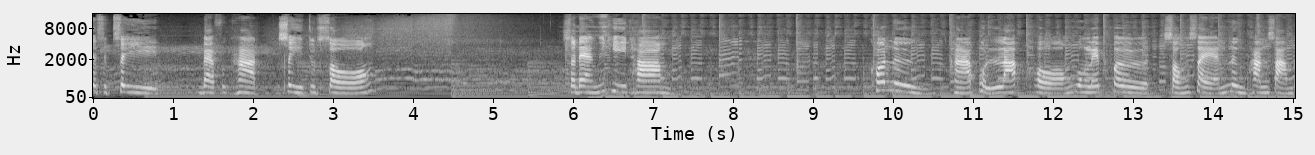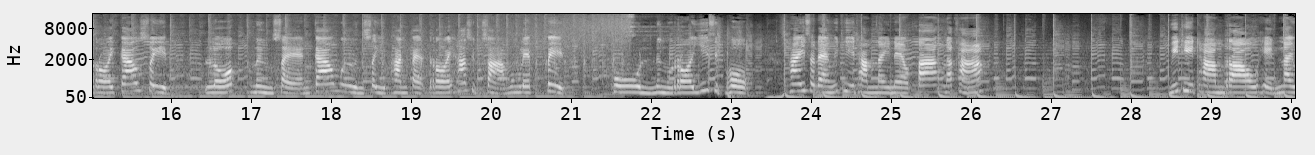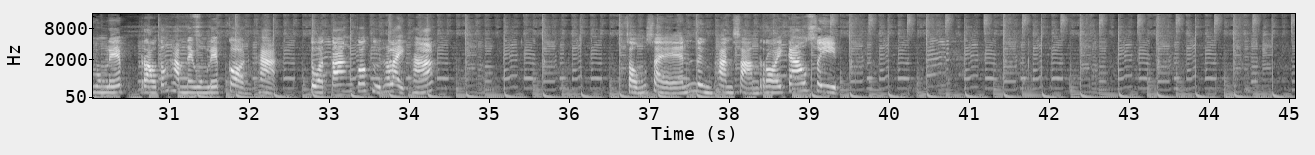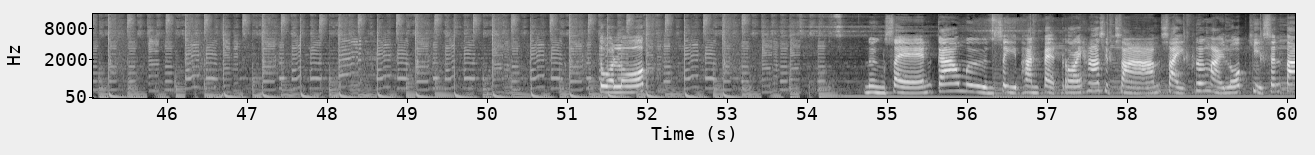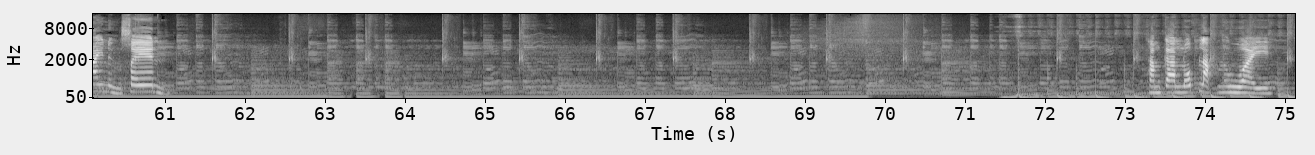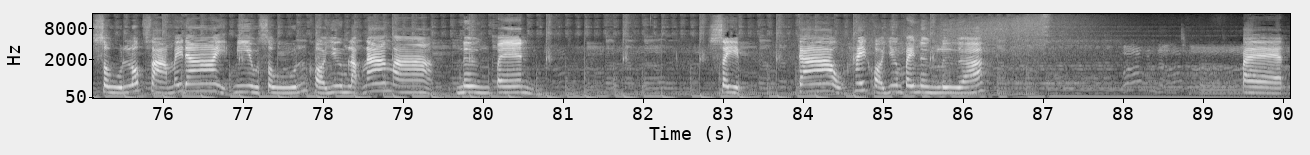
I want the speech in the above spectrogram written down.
หน้า74 แบบฝึกหัด 4.2 แสดงวิธีทำ ข้อ 1 หาผลลัพธ์ของวงเล็บเปิด 21,390 ลบ 194,853 วงเล็บปิด คูณ 126 ให้แสดงวิธีทำในแนวตั้งนะคะ วิธีทำเราเห็นในวงเล็บ เราต้องทำในวงเล็บก่อนค่ะ ตัวตั้งก็คือเท่าไหร่คะ21,390ตัวลบ 194,853 ใส่เครื่องหมายลบขีดเส้นใต้ 1 เส้น ทำการลบหลักหน่วย 0 ลบ 3 ไม่ได้ มีอยู่ 0 ขอยืมหลักหน้ามา 1 เป็น 10 9 ให้ขอยืมไป 1 เหลือ 8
